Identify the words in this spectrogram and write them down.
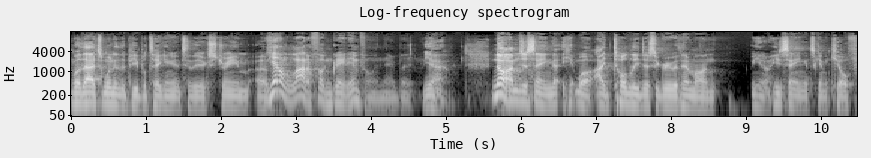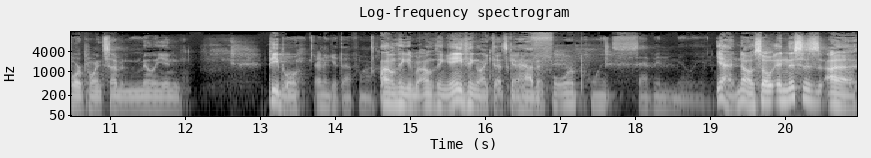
Well, that's one of the people taking it to the extreme of He had a lot of fucking great info in there, but Yeah. No, I'm just saying that. he- Well, I totally disagree with him on. You know, he's saying it's going to kill 4.7 million people. I didn't get that far. I don't think. I don't think anything like that's going to happen. 4.7 million. Yeah. No. So, and this is, uh,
